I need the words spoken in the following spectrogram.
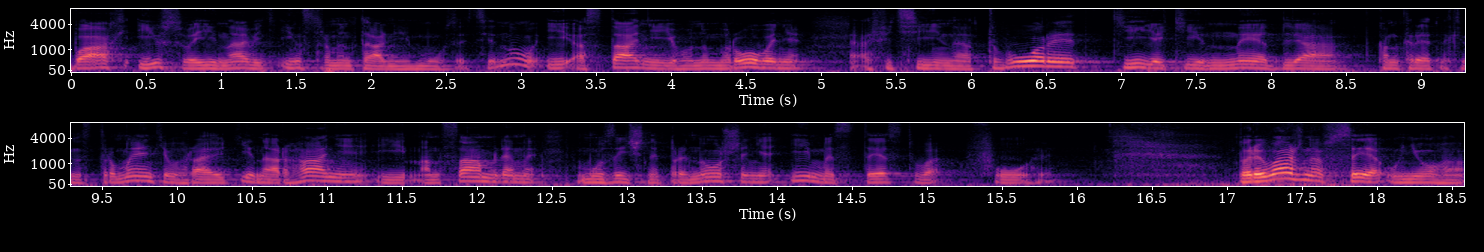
Бах і в своїй навіть інструментальній музиці. Ну і останні його нумеровані офіційні твори, ті, які не для конкретних інструментів грають і на органі, і ансамблями, музичне приношення, і мистецтво фуги. Переважно все у нього,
